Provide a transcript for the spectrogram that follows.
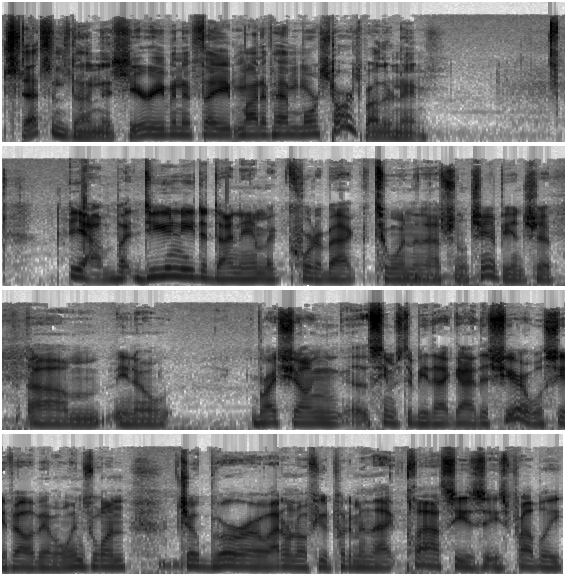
Stetson's done this year, even if they might have had more stars by their name. Yeah, but do you need a dynamic quarterback to win the national championship? Um, you know, Bryce Young uh, seems to be that guy this year. We'll see if Alabama wins one. Joe Burrow, I don't know if you'd put him in that class. He's he's probably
